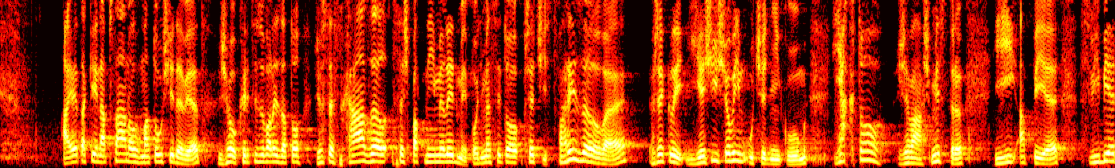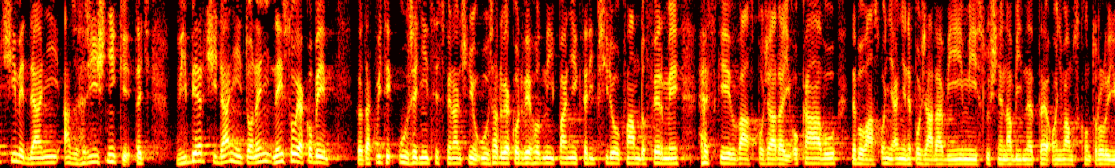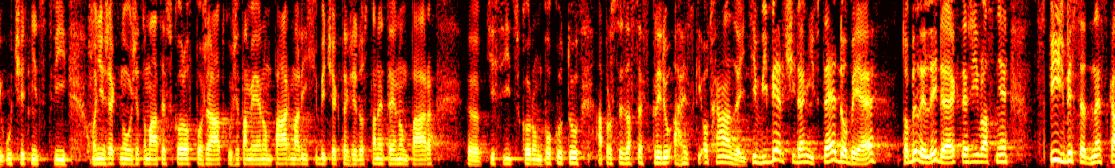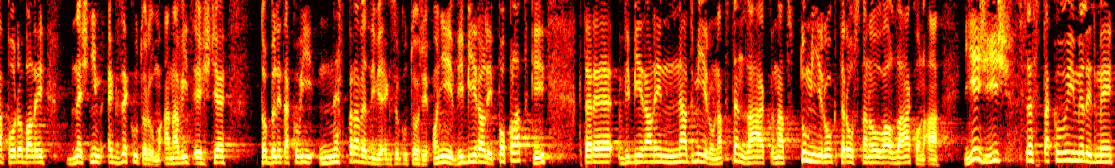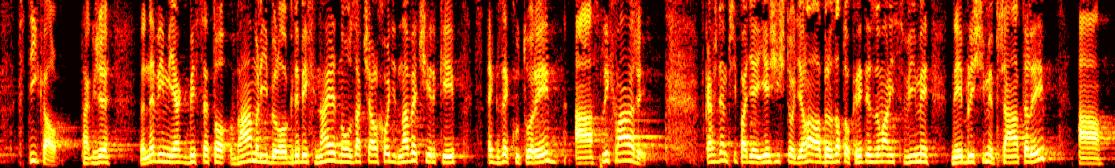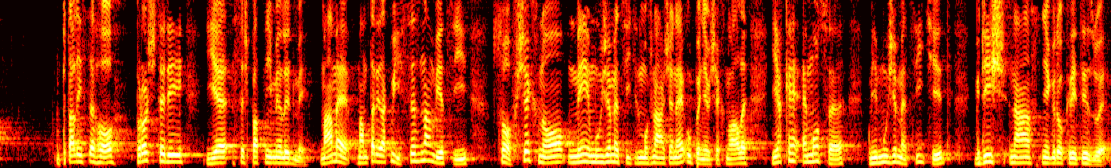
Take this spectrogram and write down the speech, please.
A je taky napsáno v Matouši 9, že ho kritizovali za to, že se scházel se špatnými lidmi. Pojďme si to přečíst. Farizeové řekli Ježíšovým učedníkům, jak to, že váš mistr jí a pije s výběrčími daní a s hříšníky. Teď výběrčí daní to nejsou jakoby takový ty úředníci z finančního úřadu, jako dvě hodný paní, který přijdou k vám do firmy, hezky vás požádají o kávu, nebo vás oni ani nepožádají, ji slušně nabídnete, oni vám zkontrolují účetnictví, oni řeknou, že to máte skoro v pořádku, že tam je jenom pár malých chybiček, takže dostanete jenom pár e, tisíc korun pokutu a prostě zase v klidu a hezky odcházejí. Ti výběrčí daní v té době to byli lidé, kteří vlastně spíš by se dneska podobali dnešním exekutorům. A navíc ještě to byli takový nespravedliví exekutoři. Oni vybírali poplatky, které vybírali nad míru, nad, ten zákon, nad tu míru, kterou stanovoval zákon. A Ježíš se s takovými lidmi stýkal. Takže nevím, jak by se to vám líbilo, kdybych najednou začal chodit na večírky s exekutory a s lichváři. V každém případě Ježíš to dělal a byl za to kritizovaný svými nejbližšími přáteli a ptali se ho, proč tedy je se špatnými lidmi. Máme, mám tady takový seznam věcí, co všechno my můžeme cítit, možná, že ne úplně všechno, ale jaké emoce my můžeme cítit, když nás někdo kritizuje.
